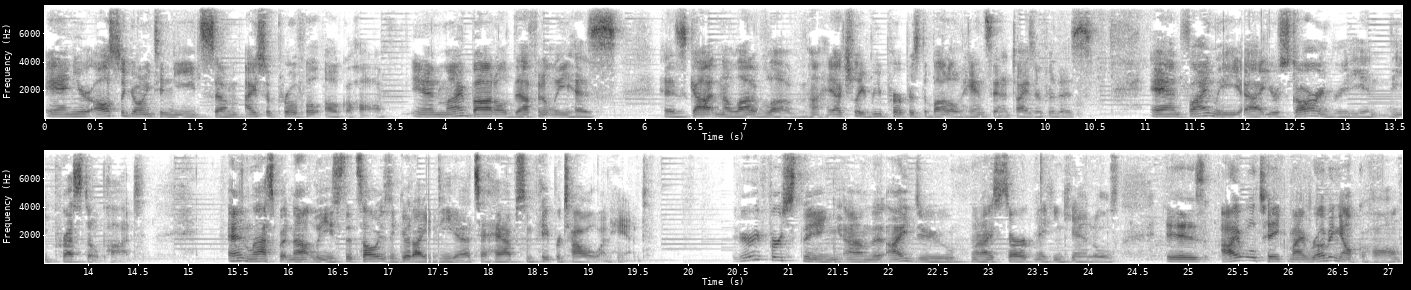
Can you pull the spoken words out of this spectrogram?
And you're also going to need some isopropyl alcohol. And my bottle definitely has has gotten a lot of love. I actually repurposed a bottle of hand sanitizer for this. And finally, uh, your star ingredient, the Presto pot. And last but not least, it's always a good idea to have some paper towel on hand. The very first thing um, that I do when I start making candles is I will take my rubbing alcohol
